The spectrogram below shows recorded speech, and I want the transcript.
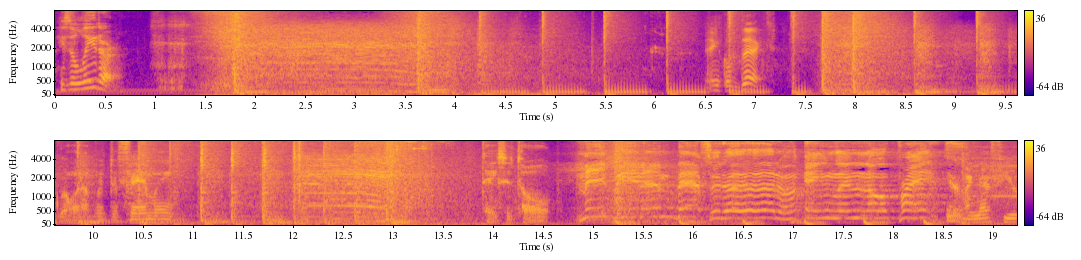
he's a leader. Ankle Dick. Growing up with the family takes a toll. Maybe an ambassador You're my nephew.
